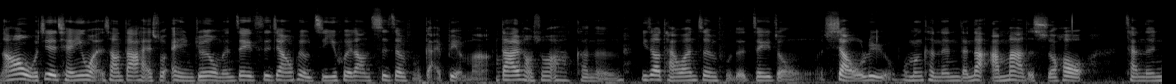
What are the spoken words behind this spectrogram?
然后我记得前一晚上大家还说：“哎、你觉得我们这一次这样会有机会让市政府改变吗？”大家就想说啊，可能依照台湾政府的这一种效率，我们可能等到阿嬷的时候才能。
